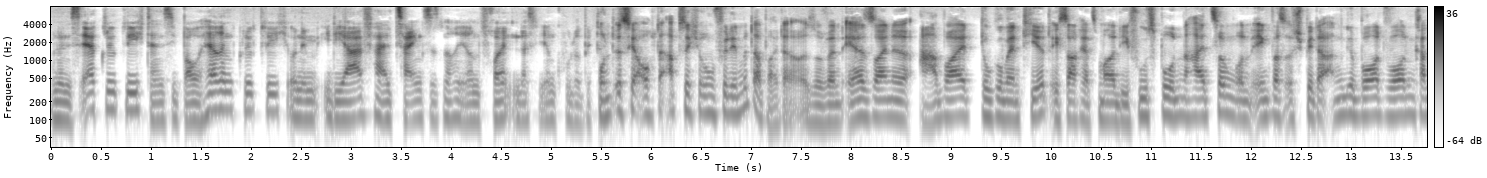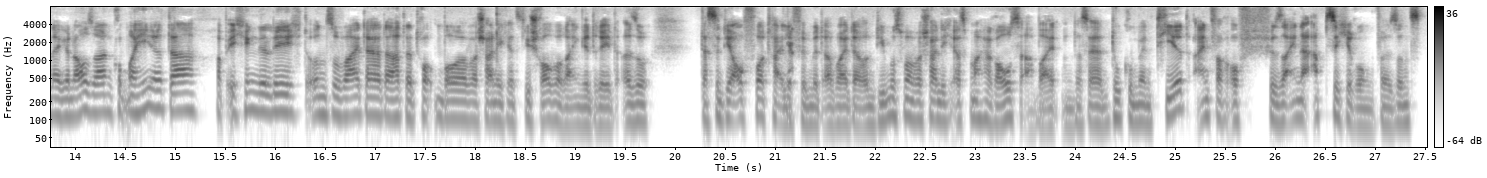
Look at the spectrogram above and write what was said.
und dann ist er glücklich, dann ist die Bauherrin glücklich und im Idealfall zeigen sie es noch ihren Freunden, dass wir ein cooler Betrieb Und ist ja auch eine Absicherung für den Mitarbeiter. Also wenn er seine Arbeit dokumentiert, ich sage jetzt mal die Fußbodenheizung und irgendwas ist später angebohrt worden, kann er genau sagen, guck mal hier, da habe ich hingelegt und so weiter. Da hat der Trockenbauer wahrscheinlich jetzt die Schraube reingedreht. Also das sind ja auch Vorteile ja. für Mitarbeiter und die muss man wahrscheinlich erstmal herausarbeiten, dass er dokumentiert, einfach auch für seine Absicherung, weil sonst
